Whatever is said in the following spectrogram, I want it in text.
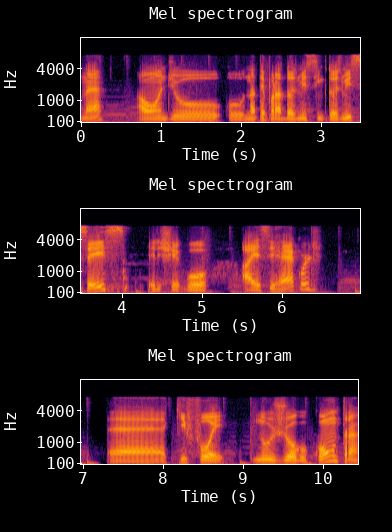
né? Onde o, o na temporada 2005-2006 ele chegou a esse recorde, é, que foi no jogo contra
